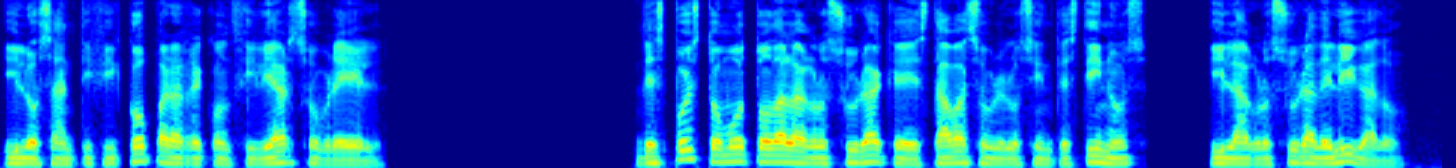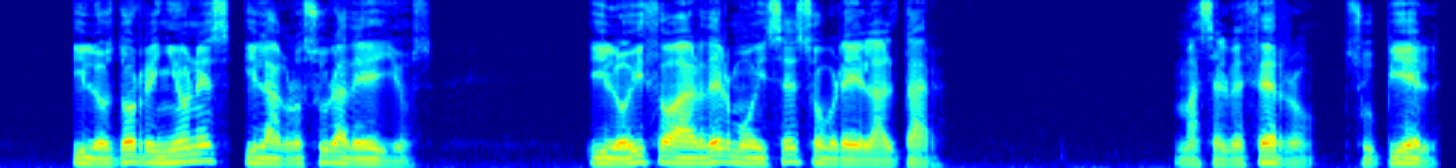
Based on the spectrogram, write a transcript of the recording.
y lo santificó para reconciliar sobre él. Después tomó toda la grosura que estaba sobre los intestinos, y la grosura del hígado, y los dos riñones y la grosura de ellos, y lo hizo arder Moisés sobre el altar. Mas el becerro, su piel,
